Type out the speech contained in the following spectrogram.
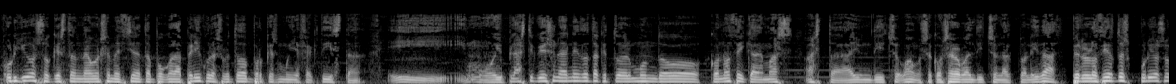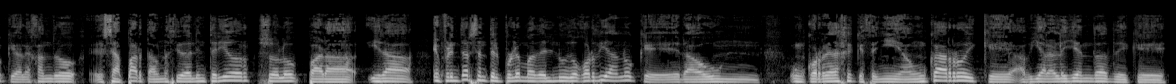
curioso que esto no se menciona tampoco en la película, sobre todo porque es muy efectista y, muy plástico. Y es una anécdota que todo el mundo conoce y que además hasta hay un dicho, vamos, se conserva el dicho en la actualidad. Pero lo cierto es curioso que Alejandro eh, se aparta a una ciudad del interior solo para ir a enfrentarse ante el problema del nudo gordiano, que era un, un correaje que ceñía un carro y que había la leyenda de que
